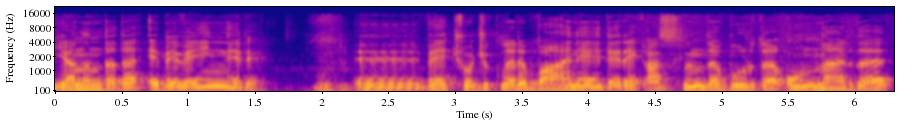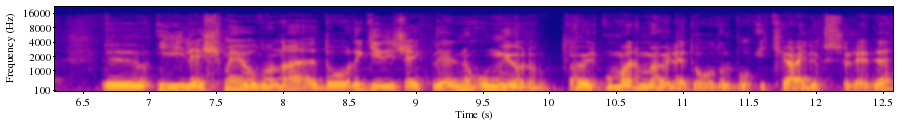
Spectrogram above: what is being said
yanında da ebeveynleri. Ve çocukları bahane ederek aslında burada onlar da iyileşme yoluna doğru gireceklerini umuyorum. Umarım öyle de olur bu iki aylık sürede.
